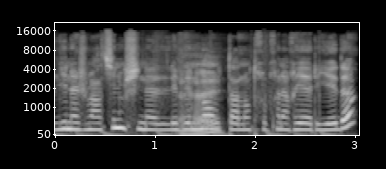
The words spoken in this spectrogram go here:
لينا جمعتين مشينا. l'événement تاع l'entrepreneuriat ريادة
